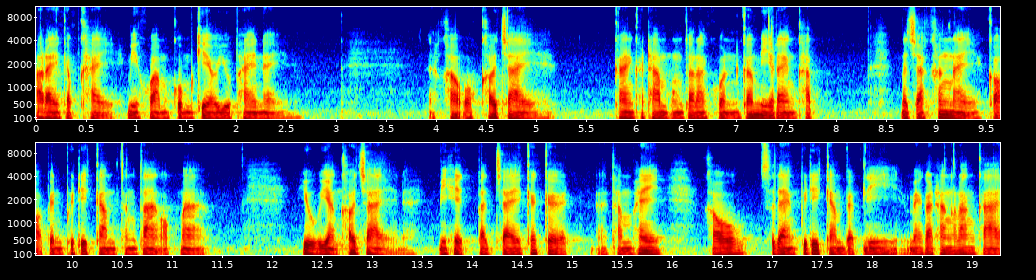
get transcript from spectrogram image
อะไรกับใครมีความกลมเกลียวอยู่ภายใน เข้าอกเข้าใจการกระทำของแต่ละคนก็มีแรงขับ มาจากข้างในก่อเป็นพฤติกรรมต่างๆออกมา อยู่อย่างเข้าใจนะมีเหตุปัจจัยก็เกิดนะทำให้เขาแสดงพฤติกรรมแบบนี้ แม้กระทั่งร่างกาย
